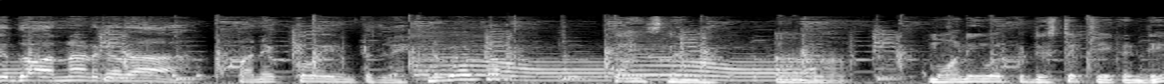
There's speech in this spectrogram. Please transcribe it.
ఏదో అన్నాడు కదా పని ఎక్కువ ఉంటుందిలే. నువ్వు వెళ్ళు. థ్యాంక్స్ నాన్న మార్నింగ్ వరకు డిస్టర్బ్ చేయకండి.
